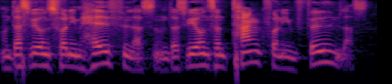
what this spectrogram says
und dass wir uns von ihm helfen lassen und dass wir unseren Tank von ihm füllen lassen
